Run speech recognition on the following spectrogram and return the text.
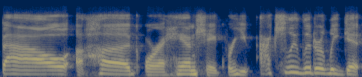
bow, a hug, or a handshake, where you actually literally get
